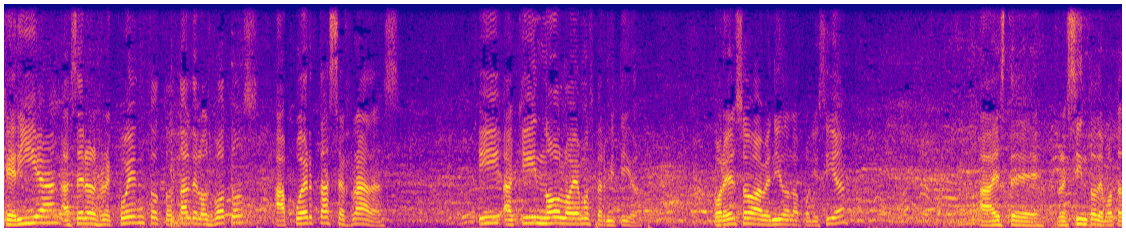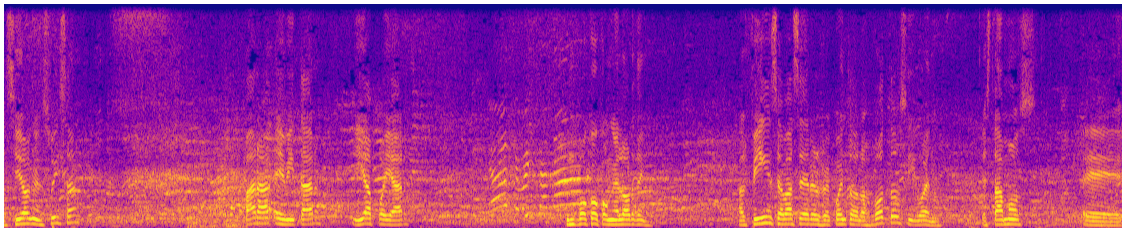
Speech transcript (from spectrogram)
querían hacer el recuento total de los votos a puertas cerradas y aquí no lo hemos permitido. Por eso ha venido la policía a este recinto de votación en Suiza para evitar y apoyar un poco con el orden. Al fin se va a hacer el recuento de los votos y bueno, estamos eh,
